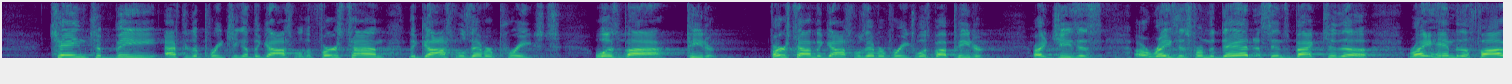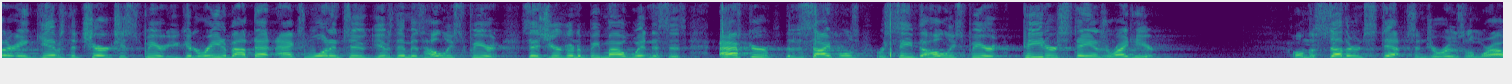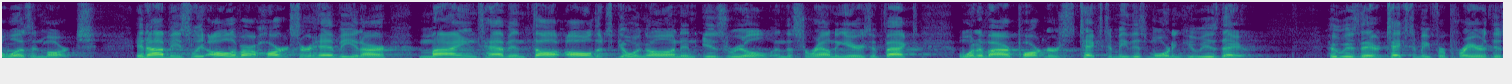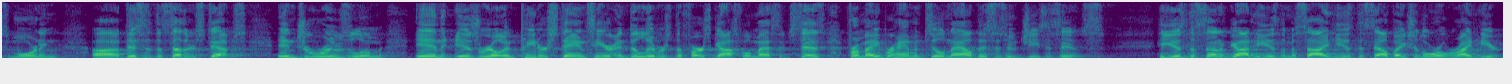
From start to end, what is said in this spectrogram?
came to be after the preaching of the gospel. The first time the gospel's ever preached was by Peter. First time the gospel's ever preached was by Peter. Right? Jesus uh, raises from the dead, ascends back to the right hand of the Father, and gives the church his spirit. You can read about that in Acts 1 and 2. Gives them his Holy Spirit, says, You're going to be my witnesses. After the disciples received the Holy Spirit, Peter stands right here on the southern steps in Jerusalem where I was in March. And obviously, all of our hearts are heavy and our minds have in thought all that's going on in Israel and the surrounding areas. In fact, one of our partners texted me this morning who is there. Who is there? Texted me for prayer this morning. Uh, this is the southern steps in Jerusalem, in Israel. And Peter stands here and delivers the first gospel message. Says, From Abraham until now, this is who Jesus is. He is the Son of God, He is the Messiah, He is the salvation of the world right here.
